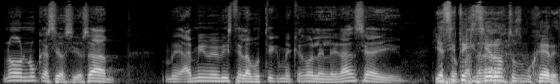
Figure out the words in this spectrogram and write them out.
No, nunca ha sido así. O sea, me- a mí me viste la boutique, me cago en la elegancia y. Y así no te quisieron nada. tus mujeres.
